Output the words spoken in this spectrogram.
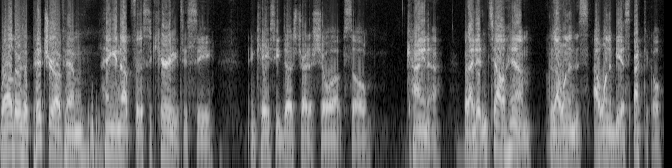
Well, there's a picture of him hanging up for the security to see, in case he does try to show up. So, kinda. But I didn't tell him because I wanted to. I want to be a spectacle.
